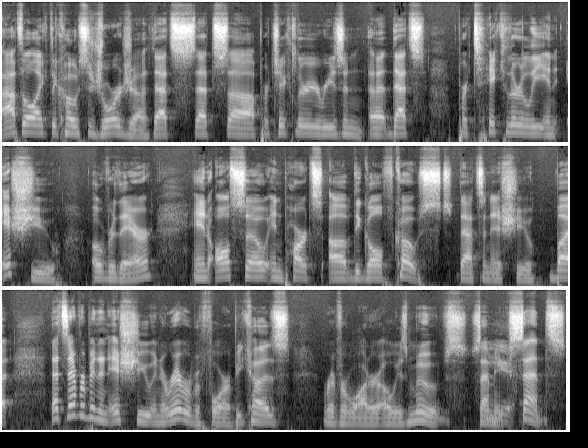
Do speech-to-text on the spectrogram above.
after like the coast of Georgia. That's that's uh, particularly reason uh, that's particularly an issue over there, and also in parts of the Gulf Coast. That's an issue, but that's never been an issue in a river before because river water always moves. So that makes sense.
